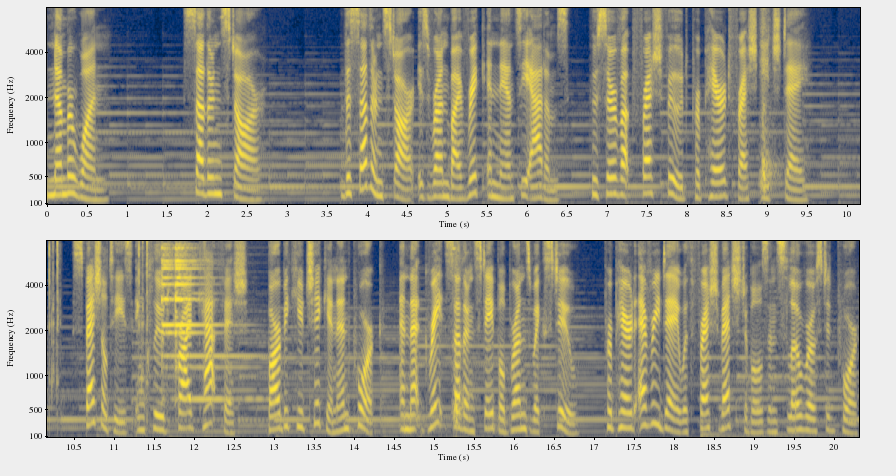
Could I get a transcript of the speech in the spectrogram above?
Number 1. Southern Star. The Southern Star is run by Rick and Nancy Adams, who serve up fresh food prepared fresh each day. Specialties include fried catfish, barbecue chicken and pork, and that great southern staple Brunswick stew, prepared every day with fresh vegetables and slow roasted pork.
